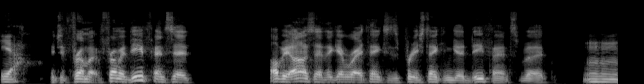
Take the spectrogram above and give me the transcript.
Yeah. Which from a, from a defense that I'll be honest, I think everybody thinks it's a pretty stinking good defense, but mm-hmm.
